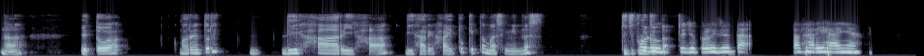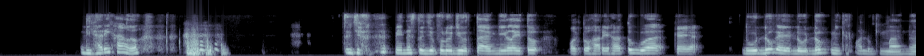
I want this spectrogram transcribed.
Nah itu kemarin itu di hari H di hari H itu kita masih minus 70 Waduh, juta. 70 juta pas hari H-nya. Di hari H loh. Tujuh minus 70 juta gila itu. Waktu hari H tuh gue kayak duduk kayak duduk kan aduh gimana?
